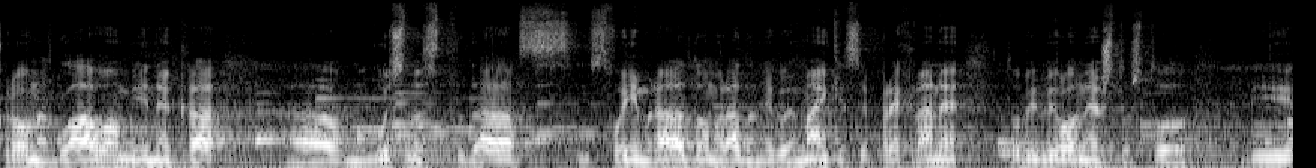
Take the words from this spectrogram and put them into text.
krov nad glavom i neka mogućnost da svojim radom, radom njegove majke se prehrane, to bi bilo nešto što bi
